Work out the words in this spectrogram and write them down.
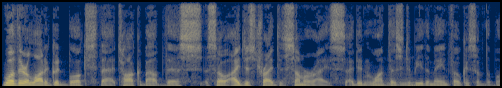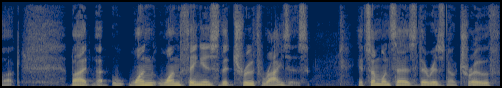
Well, there are a lot of good books that talk about this. So I just tried to summarize. I didn't want this to be the main focus of the book. But uh, one one thing is that truth rises. If someone says there is no truth,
